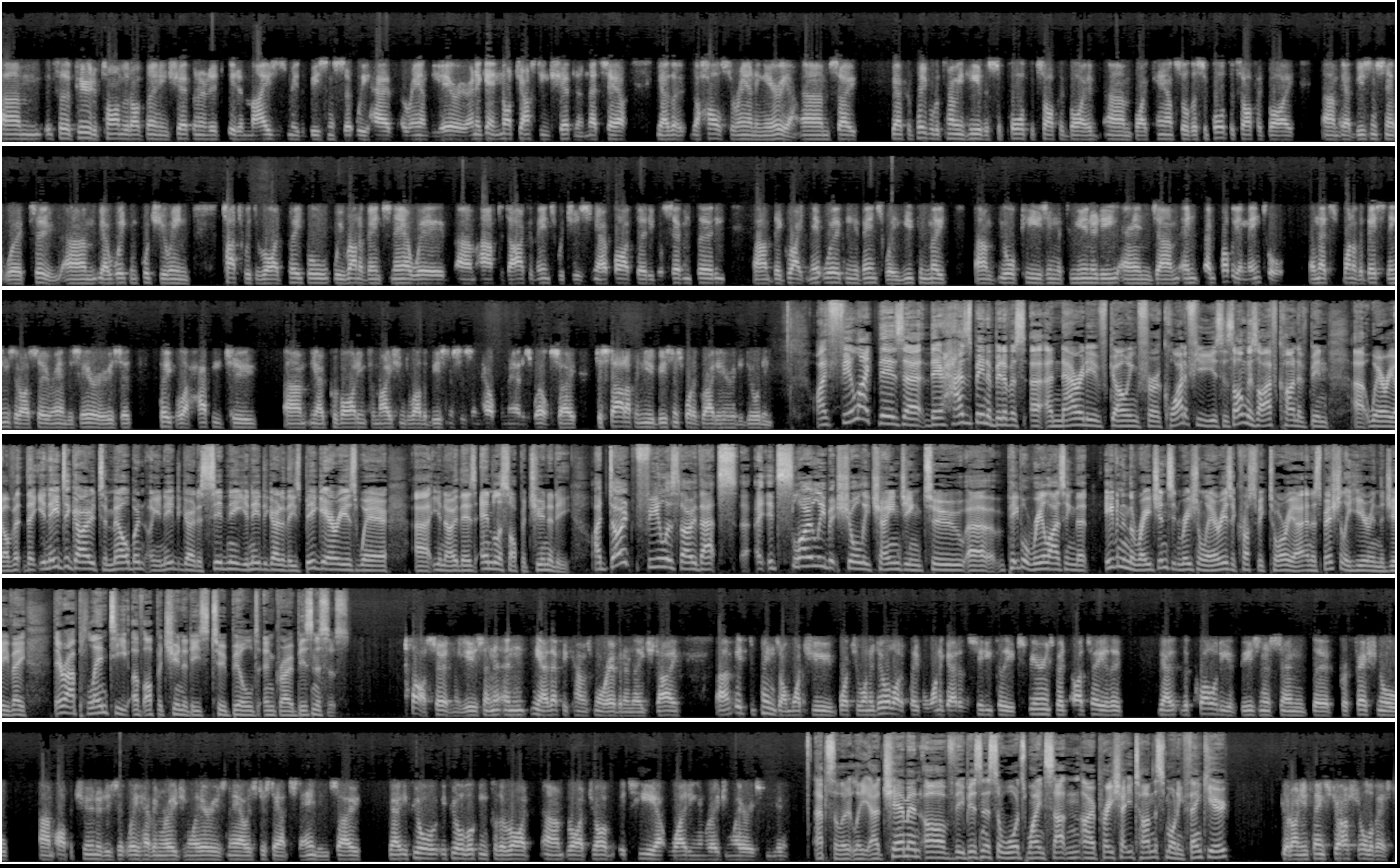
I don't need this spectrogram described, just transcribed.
um, for the period of time that I've been in Shepparton, it, it amazes me the business that we have around the area. And again, not just in Shepparton, that's our, you know, the, the whole surrounding area. Um, so, you know, for people to come in here, the support that's offered by um, by council, the support that's offered by um, our business network too. Um, you know, we can put you in touch with the right people. We run events now where um, after dark events, which is you know 5:30 to 7:30. Um, they're great networking events where you can meet um, your peers in the community and, um, and and probably a mentor. And that's one of the best things that I see around this area is that people are happy to um, you know provide information to other businesses and help them out as well. So to start up a new business, what a great area to do it in. I feel like there's a there has been a bit of a, a narrative going for quite a few years, as long as I've kind of been uh, wary of it, that you need to go to Melbourne or you need to go to Sydney, you need to go to these big areas where uh, you know there's endless opportunity. I don't feel as though that's uh, it's slowly but surely changing to uh, people realizing that even in the regions, in regional areas across Victoria, and especially here in the GV, there are plenty of opportunities to build and grow businesses. Oh, certainly is, and and you know that becomes more evident each day. Um, it depends on what you what you want to do. A lot of people want to go to the city for the experience, but I tell you that you know the quality of business and the professional um, opportunities that we have in regional areas now is just outstanding. So, you know, if you're if you're looking for the right um, right job, it's here waiting in regional areas for you. Absolutely, uh, Chairman of the Business Awards, Wayne Sutton. I appreciate your time this morning. Thank you. Good on you. Thanks, Josh. All the best.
